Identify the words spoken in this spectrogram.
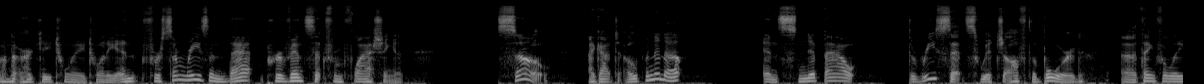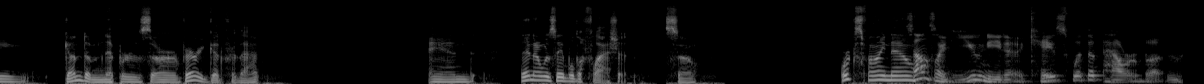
on the RK 2020 and for some reason that prevents it from flashing it. So i got to open it up and snip out the reset switch off the board. Uh, thankfully gundam nippers are very good for that. And then i was able to flash it. So works fine now. Sounds like you need a case with a power button.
